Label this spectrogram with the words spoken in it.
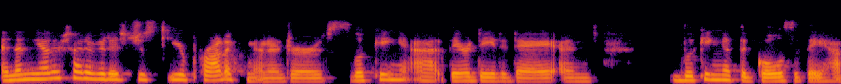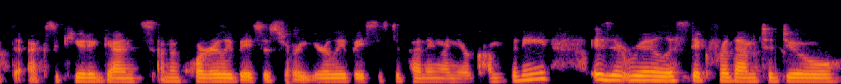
And then the other side of it is just your product managers looking at their day to day and looking at the goals that they have to execute against on a quarterly basis or a yearly basis, depending on your company. Is it realistic for them to do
